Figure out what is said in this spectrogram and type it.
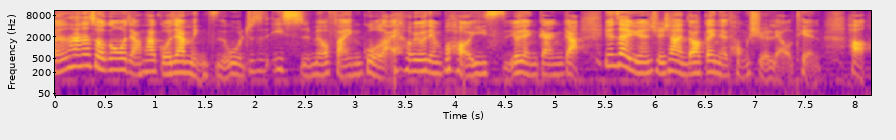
反正他那时候跟我讲他国家名字，我就是一时没有反应过来，我有点不好意思，有点尴尬。因为在语言学校，你都要跟你的同学聊天。好，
